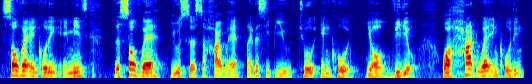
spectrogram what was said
Software encoding, it means the software uses the hardware, like the CPU, to encode your video. While hardware encoding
